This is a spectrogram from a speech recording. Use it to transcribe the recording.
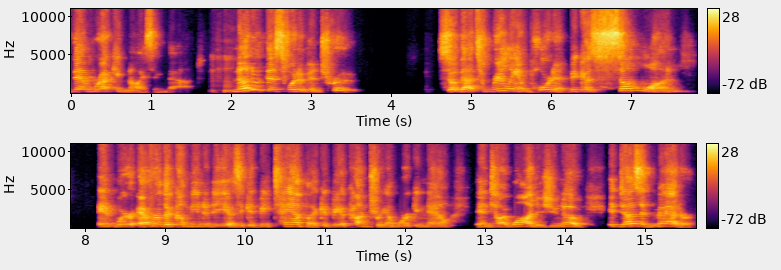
them recognizing that. Mm-hmm. None of this would have been true. So that's really important because someone in wherever the community is, it could be Tampa, it could be a country. I'm working now in Taiwan, as you know. It doesn't matter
